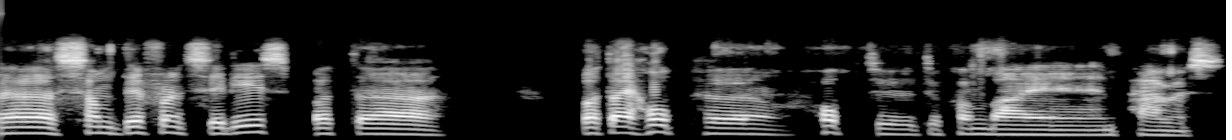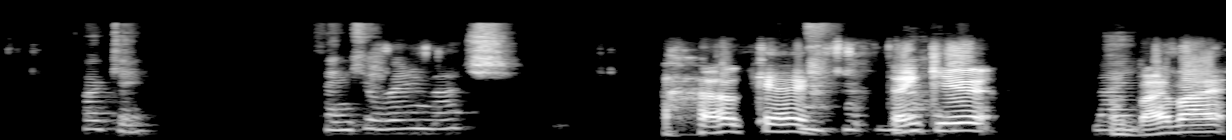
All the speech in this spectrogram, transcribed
uh, some different cities, but uh, but I hope uh, hope to to come by in Paris. Okay. Thank you very much. Okay. Thank you. Bye. Bye bye.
